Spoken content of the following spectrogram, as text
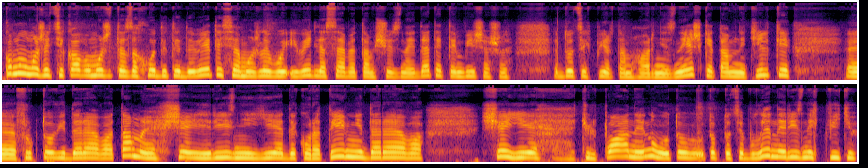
Кому може цікаво, можете заходити дивитися, можливо, і ви для себе там щось знайдете, тим більше, що до цих пір там гарні знижки, там не тільки е, фруктові дерева, там ще й різні є декоративні дерева, ще є тюльпани, ну, то, тобто цибулини різних квітів.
